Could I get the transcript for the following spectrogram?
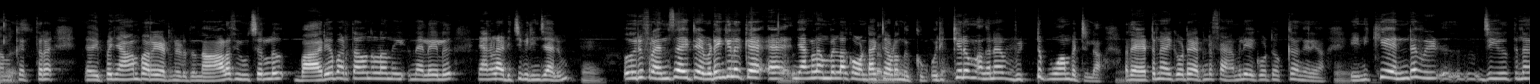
നമുക്ക് എത്ര ഇപ്പൊ ഞാൻ പറയട്ടെ അടുത്ത് നാളെ ഫ്യൂച്ചറിൽ ഭാര്യ ഭർത്താവ് എന്നുള്ള നിലയിൽ ഞങ്ങൾ അടിച്ചു പിരിഞ്ഞാലും ഒരു ഫ്രണ്ട്സ് ആയിട്ട് എവിടെയെങ്കിലൊക്കെ ഞങ്ങൾ തമ്മിലുള്ള കോൺടാക്ട് അവിടെ നിൽക്കും. ഒരിക്കലും അങ്ങനെ വിട്ടു പോകാൻ പറ്റില്ല. അത് ഏട്ടനായിക്കോട്ടെ ഏട്ടന്റെ ഫാമിലി ആയിക്കോട്ടെ ഒക്കെ അങ്ങനെയാണ് എനിക്ക് എന്റെ വീ ജീവിതത്തിന്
